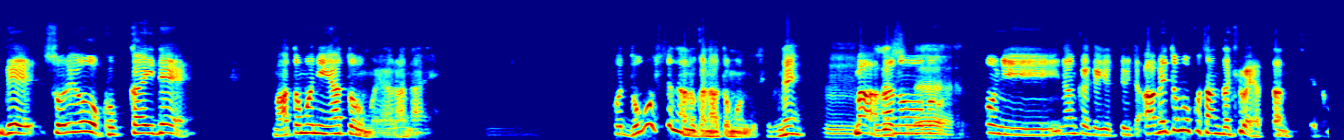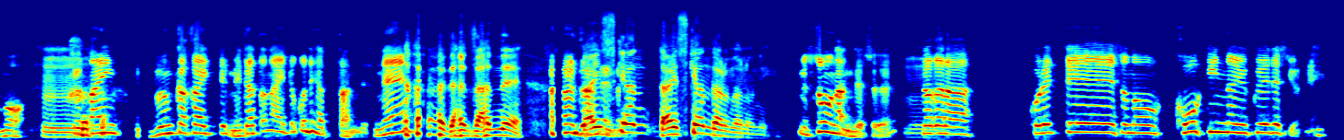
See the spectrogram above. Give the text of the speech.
で、それを国会でまともに野党もやらない。これどうしてなのかなと思うんですけどね。うんまあねあ党に何回か言ってみた、安倍智子さんだけはやったんですけども、うん予算委員会分科会って目立たないところでやったんですね。だ 残念。残大念スキャン、大スキャンダルなのに。そうなんです。うんだから、これって、その公金の行方ですよね。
